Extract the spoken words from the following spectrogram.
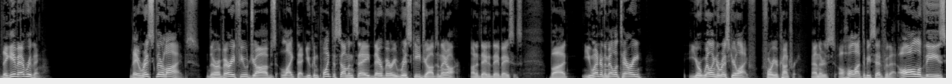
they give everything. They risk their lives. There are very few jobs like that. You can point to some and say they're very risky jobs, and they are on a day to day basis. But you enter the military, you're willing to risk your life for your country. And there's a whole lot to be said for that. All of these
